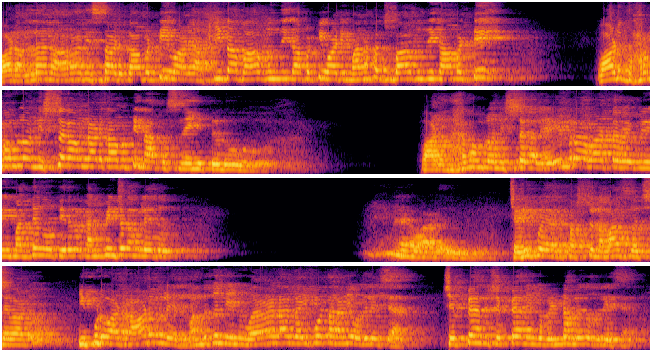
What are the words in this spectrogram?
వాడు అల్లాను ఆరాధిస్తాడు కాబట్టి వాడి అహీత బాగుంది కాబట్టి వాడి మనహజ్ బాగుంది కాబట్టి వాడు ధర్మంలో నిష్ఠగా ఉన్నాడు కాబట్టి నాకు స్నేహితుడు. వాడు ధర్మంలో నిష్ఠగా లేడు. ఏం రా వాడితో ఈ మధ్య నువ్వు తిరగ కనిపించడం లేదు? వాడు? చెడిపోయాడు ఫస్ట్ నమాజ్కి వచ్చేవాడు. ఇప్పుడు వాడు రావడం లేదు. అందుకని నేను వేరేలాగా అయిపోతానని వదిలేశాను. చెప్పాను చెప్పాను ఇంకా వినడం లేదు వదిలేశాను.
